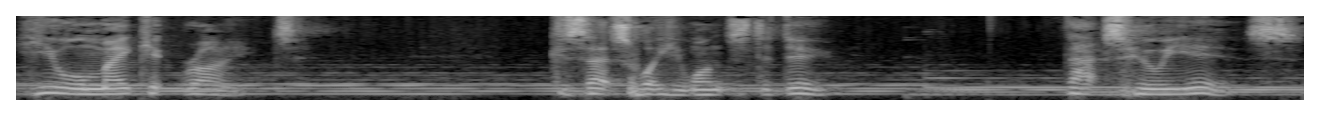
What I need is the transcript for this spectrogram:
He will make it right because that's what he wants to do. That's who he is.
